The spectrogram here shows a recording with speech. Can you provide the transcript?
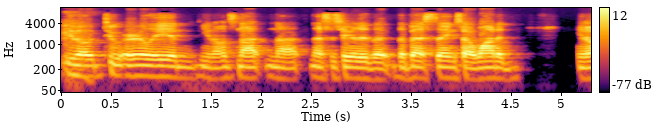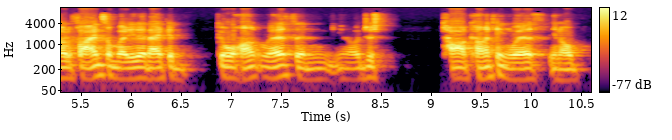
you know, too early and, you know, it's not, not necessarily the, the best thing. So I wanted, you know, to find somebody that I could go hunt with and, you know, just talk hunting with, you know,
